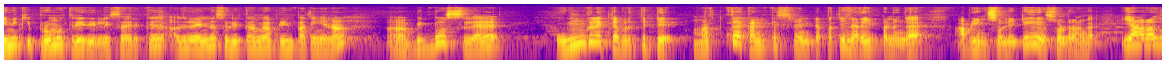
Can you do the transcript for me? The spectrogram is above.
இன்றைக்கி ப்ரோமோ த்ரீ ரிலீஸ் ஆகிருக்கு அதில் என்ன சொல்லியிருக்காங்க அப்படின்னு பார்த்தீங்கன்னா பிக் பாஸில் உங்களை தவிர்த்துட்டு மற்ற கண்டஸ்டண்ட்டை பற்றி நரேட் பண்ணுங்கள் அப்படின்னு சொல்லிட்டு சொல்கிறாங்க யாராவது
